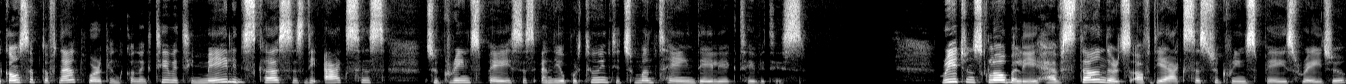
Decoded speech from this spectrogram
the concept of network and connectivity mainly discusses the access to green spaces and the opportunity to maintain daily activities. Regions globally have standards of the access to green space radio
